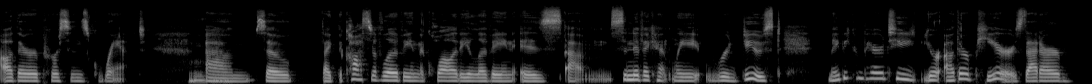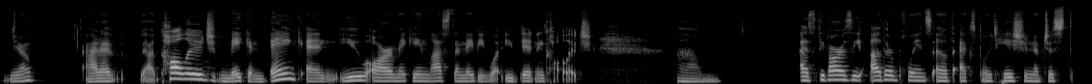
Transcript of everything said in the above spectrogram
other person's grant mm-hmm. um, so like the cost of living, the quality of living is um, significantly reduced, maybe compared to your other peers that are, you know, out of uh, college, making bank, and you are making less than maybe what you did in college. Um, as far as the other points of exploitation of just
